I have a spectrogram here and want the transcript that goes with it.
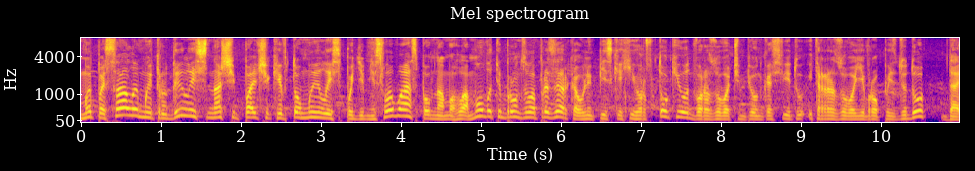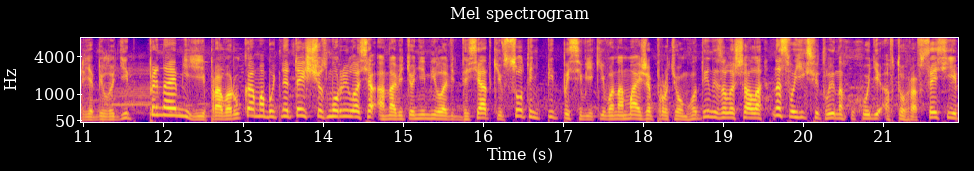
Ми писали, ми трудились, наші пальчики втомились. Подібні слова сповна могла мовити бронзова призерка Олімпійських ігор в Токіо, дворазова чемпіонка світу і триразова Європи з дзюдо Дар'я Білодід. Принаймні, її права рука, мабуть, не те, що зморилася, а навіть оніміла від десятків сотень підписів, які вона майже протягом години залишала на своїх світлинах у ході автограф-сесії,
